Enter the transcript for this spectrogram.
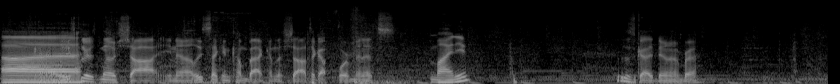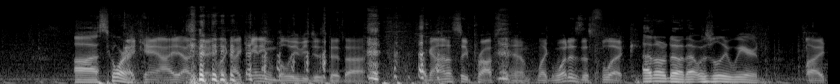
at Uh, least there's no shot. You know, at least I can come back on the shots. I got four minutes. mind you, What's this guy doing, bro? uh, scoring. I can't. I okay, like I can't even believe he just did that. Like honestly, props to him. Like, what is this flick? I don't know. That was really weird. Like,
